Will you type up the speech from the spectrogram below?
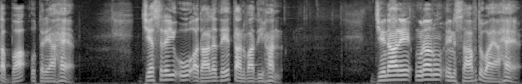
ਧੱਬਾ ਉਤਰਿਆ ਹੈ। ਜਿਸ ਲਈ ਉਹ ਅਦਾਲਤ ਦੇ ਧੰਨਵਾਦੀ ਹਨ, ਜਿਨ੍ਹਾਂ ਨੇ ਉਹਨਾਂ ਨੂੰ ਇਨਸਾਫ ਦਿਵਾਇਆ ਹੈ।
